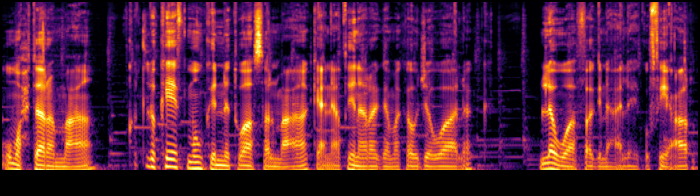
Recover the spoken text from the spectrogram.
ومحترم معاه. قلت له كيف ممكن نتواصل معاك؟ يعني أعطينا رقمك أو جوالك. لو وافقنا عليك وفي عرض.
